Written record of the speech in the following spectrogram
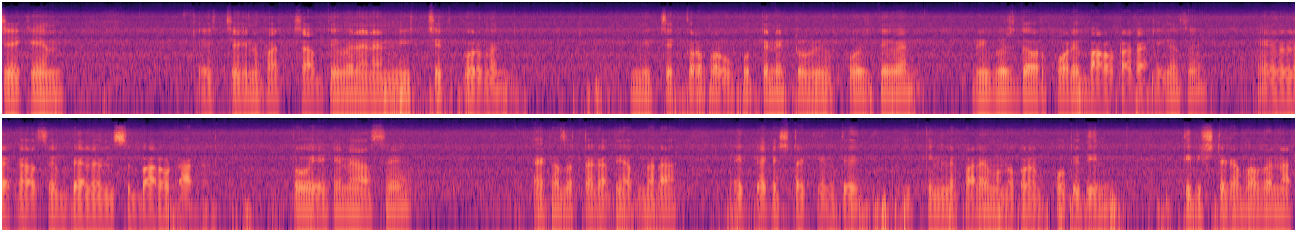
চেক ইন এই চেক ইনে পাঁচ চাপ দেবেন, এনে নিশ্চিত করবেন। নিশ্চিত করার পর উপর থেকে একটু রিপোজ দেবেন। রিপোজ দেওয়ার পরে বারো টাকা, ঠিক আছে? লেখা আছে ব্যালেন্স বারো টাকা। তো এখানে আছে এক হাজার টাকা দিয়ে আপনারা এই প্যাকেজটা কিনতে, কিনলে পারে, মনে করেন প্রতিদিন তিরিশ টাকা পাবেন আর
